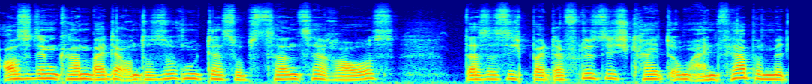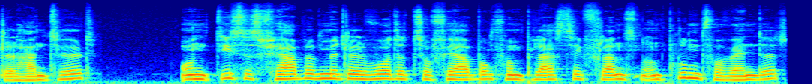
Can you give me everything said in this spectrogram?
Außerdem kam bei der Untersuchung der Substanz heraus, dass es sich bei der Flüssigkeit um ein Färbemittel handelt, und dieses Färbemittel wurde zur Färbung von Plastik, Pflanzen und Blumen verwendet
